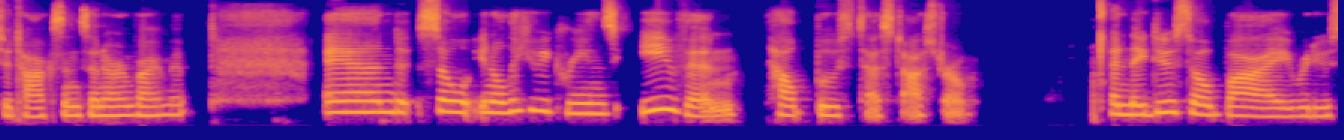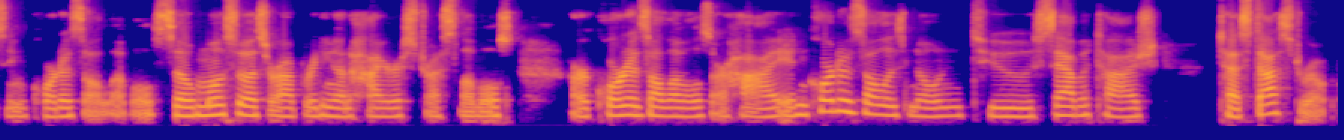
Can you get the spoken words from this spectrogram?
to toxins in our environment and so you know leafy greens even help boost testosterone and they do so by reducing cortisol levels. So most of us are operating on higher stress levels. Our cortisol levels are high, and cortisol is known to sabotage testosterone.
